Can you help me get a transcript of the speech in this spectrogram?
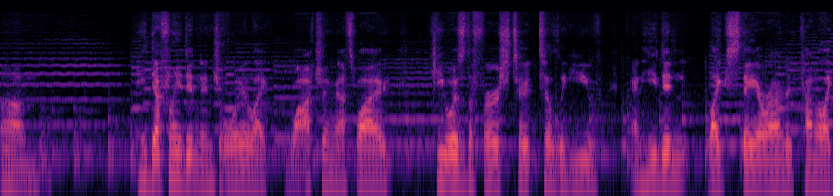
Um, he definitely didn't enjoy like watching. That's why he was the first to to leave, and he didn't like stay around to kind of like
